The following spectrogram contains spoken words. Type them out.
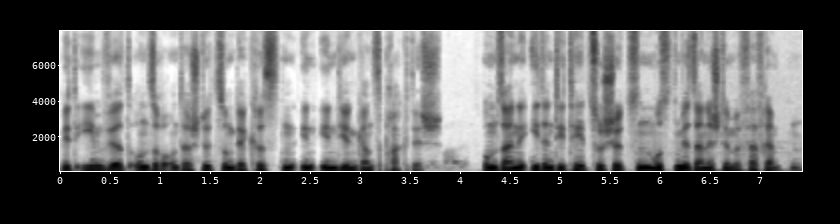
Mit ihm wird unsere Unterstützung der Christen in Indien ganz praktisch. Um seine Identität zu schützen, mussten wir seine Stimme verfremden.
